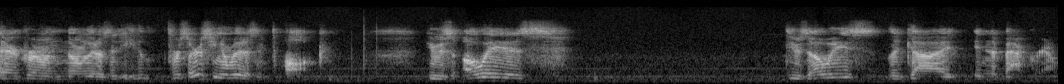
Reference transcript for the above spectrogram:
Eric Rowan normally doesn't. He, for starters, he normally doesn't talk. He was always. He was always the guy in the background.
